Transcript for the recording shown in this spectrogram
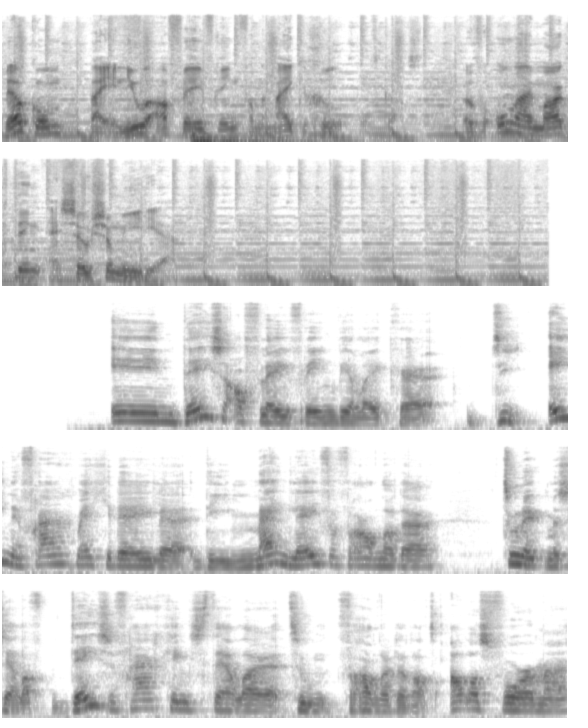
Welkom bij een nieuwe aflevering van de Mijke Gul podcast over online marketing en social media. In deze aflevering wil ik uh, die ene vraag met je delen die mijn leven veranderde. Toen ik mezelf deze vraag ging stellen, toen veranderde dat alles voor me.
